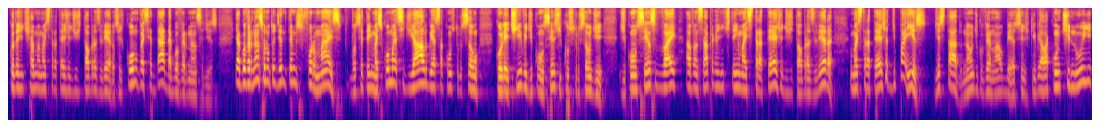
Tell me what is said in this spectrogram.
quando a gente chama uma estratégia digital brasileira, ou seja, como vai ser dada a governança disso. E a governança, eu não estou dizendo em termos formais, você tem, mas como esse diálogo e essa construção coletiva e de consenso, de construção de, de consenso, vai avançar para que a gente tenha uma estratégia digital brasileira, uma estratégia de país, de Estado, não de governar o B, ou seja, que ela continue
